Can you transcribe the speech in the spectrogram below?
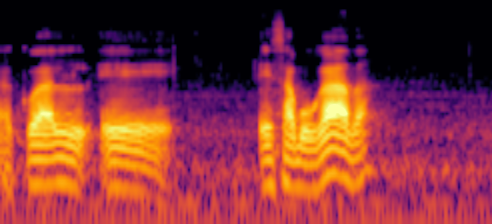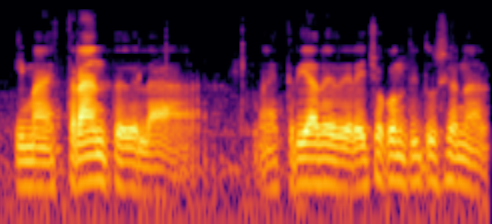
la cual es abogada y maestrante de la maestría de Derecho Constitucional,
